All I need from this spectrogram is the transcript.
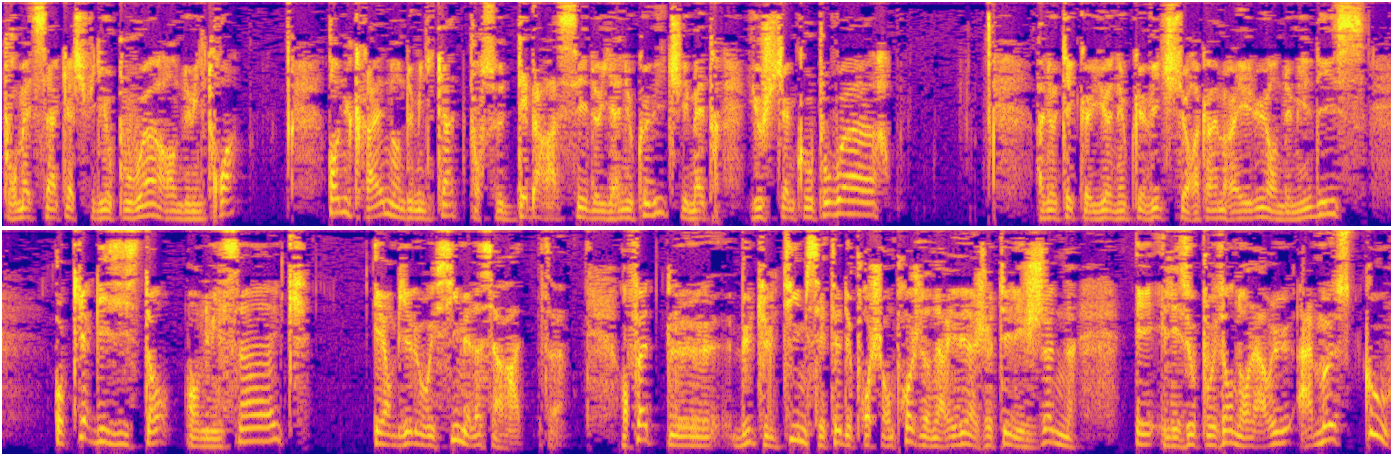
pour mettre Saakashvili au pouvoir en 2003, en Ukraine en 2004 pour se débarrasser de Yanukovych et mettre Yushchenko au pouvoir. À noter que Yanukovych sera quand même réélu en 2010 au Kirghizistan en 2005 et en Biélorussie, mais là ça rate. En fait, le but ultime, c'était de proche en proche d'en arriver à jeter les jeunes et les opposants dans la rue à Moscou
